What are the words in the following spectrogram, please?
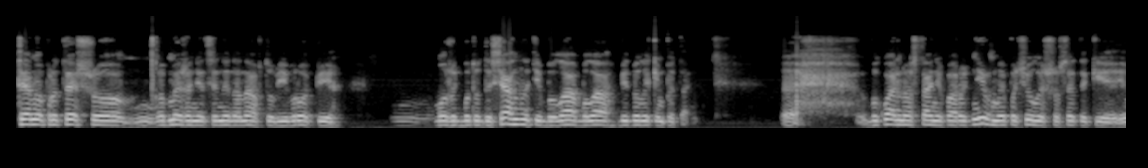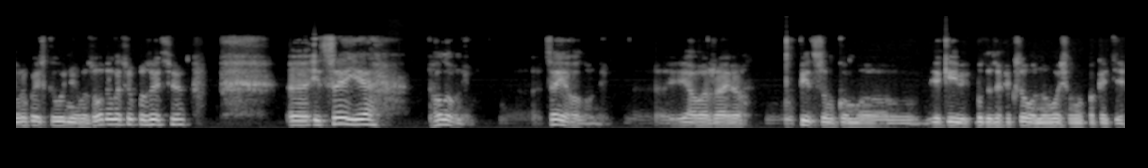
тема про те, що обмеження ціни на нафту в Європі можуть бути досягнуті, була, була під великим питанням. Е, буквально останні пару днів ми почули, що все-таки Європейська Унія узгодила цю позицію. Е, і це є головним. Це є головним я вважаю, підсумком, який буде зафіксовано у восьмому пакеті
